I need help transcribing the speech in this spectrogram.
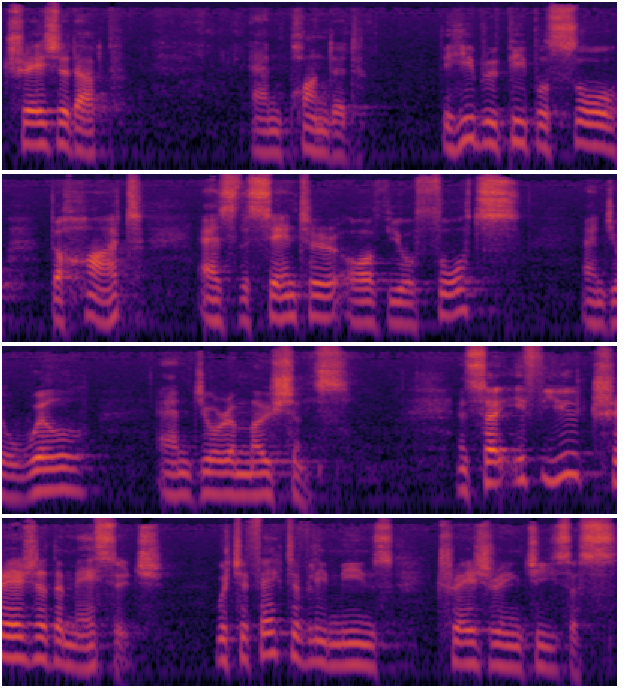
treasured up and pondered. The Hebrew people saw the heart as the center of your thoughts and your will and your emotions. And so, if you treasure the message, which effectively means treasuring Jesus,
